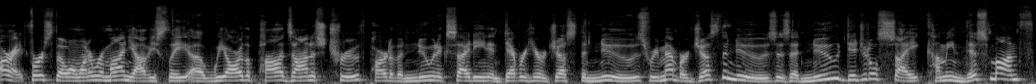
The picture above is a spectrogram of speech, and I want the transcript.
All right, first, though, I want to remind you obviously, uh, we are the Pod's Honest Truth, part of a new and exciting endeavor here, Just the News. Remember, Just the News is a new digital site coming this month.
